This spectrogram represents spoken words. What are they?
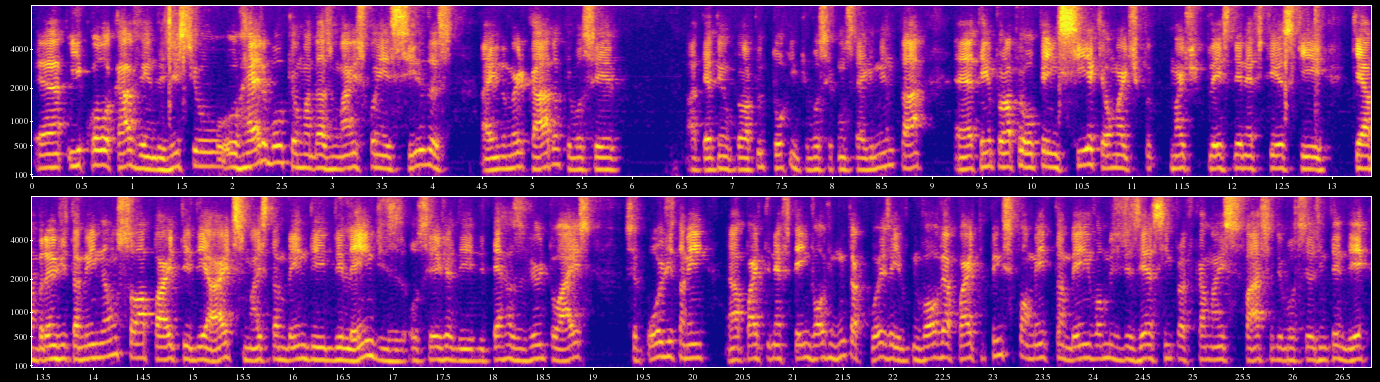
é, e colocar à venda. Existe o, o que é uma das mais conhecidas aí no mercado, que você até tem o próprio token que você consegue mintar. É, tem o próprio OpenSea, que é o marketplace de NFTs que, que abrange também não só a parte de artes, mas também de, de lands, ou seja, de, de terras virtuais, você, hoje também a parte de NFT envolve muita coisa, envolve a parte principalmente também, vamos dizer assim, para ficar mais fácil de vocês entender,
